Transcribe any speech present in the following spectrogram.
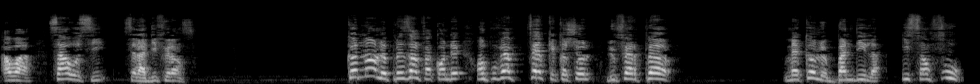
Ah ouais, ça aussi, c'est la différence. Que non, le président Alpha Condé, on pouvait faire quelque chose, lui faire peur. Mais que le bandit là, il s'en fout.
